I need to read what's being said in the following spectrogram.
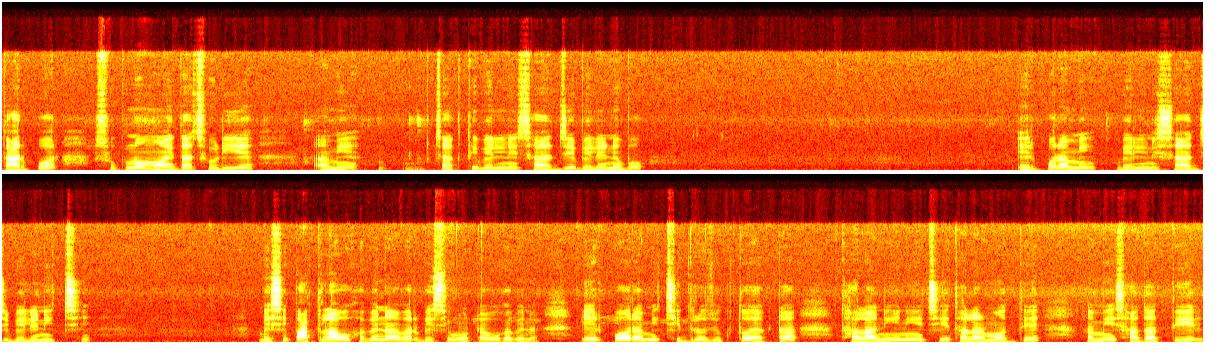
তারপর শুকনো ময়দা ছড়িয়ে আমি চাকতি বেলনির সাহায্যে বেলে নেব। এরপর আমি বেলনির সাহায্যে বেলে নিচ্ছি। বেশি পাতলাও হবে না, আবার বেশি মোটাও হবে না। এরপর আমি ছিদ্রযুক্ত একটা থালা নিয়ে নিয়েছি। থালার মধ্যে আমি সাদা তেল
